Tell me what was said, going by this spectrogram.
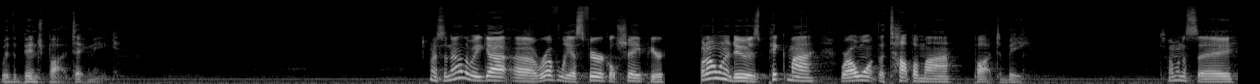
with the pinch pot technique. All right, so now that we got uh, roughly a spherical shape here, what I want to do is pick my where I want the top of my pot to be. So I'm going to say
